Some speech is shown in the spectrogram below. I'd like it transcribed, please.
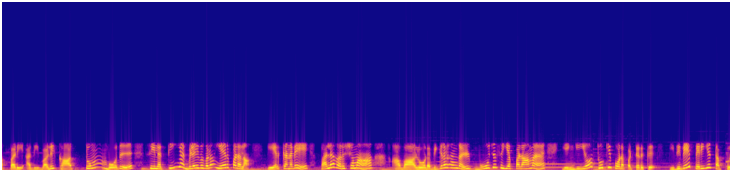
அப்படி அது வழிகாட்டும் போது சில தீய விளைவுகளும் ஏற்படலாம். ஏற்கனவே பல வருஷமா அவளோட விக்கிரகங்கள் பூஜை செய்யப்படாம எங்கேயோ தூக்கி போடப்பட்டிருக்கு. இதுவே பெரிய தப்பு.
